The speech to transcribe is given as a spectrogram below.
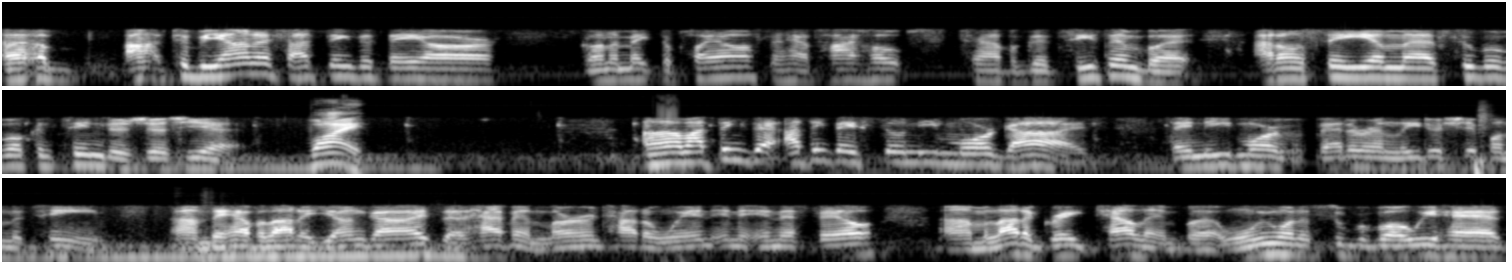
Uh, uh, to be honest, I think that they are going to make the playoffs and have high hopes to have a good season, but I don't see them as Super Bowl contenders just yet. Why? Um, I think that I think they still need more guys. They need more veteran leadership on the team. Um, they have a lot of young guys that haven't learned how to win in the NFL. Um, a lot of great talent, but when we won the Super Bowl, we had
